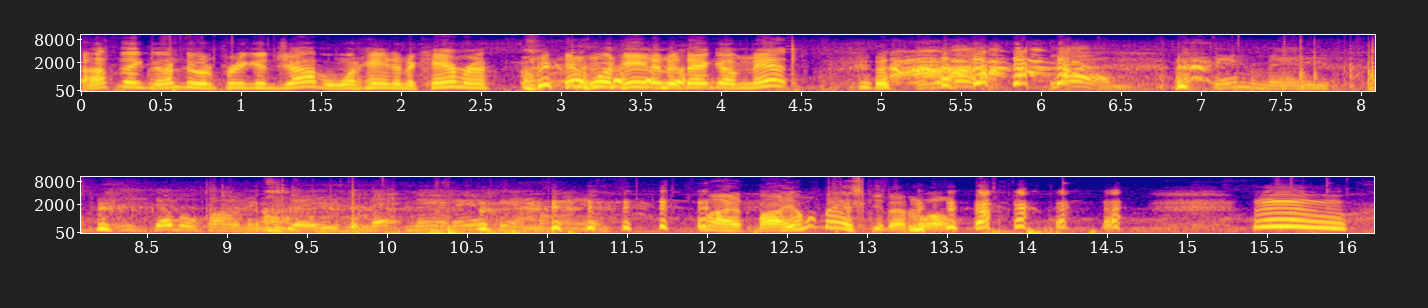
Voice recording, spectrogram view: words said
I think that I'm doing a pretty good job of one hand in a camera and one hand in a daggum net. yeah, cameraman, he's, he's double timing today. He's a net man and cameraman. Might have to buy him a biscuit out of all. Oh,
